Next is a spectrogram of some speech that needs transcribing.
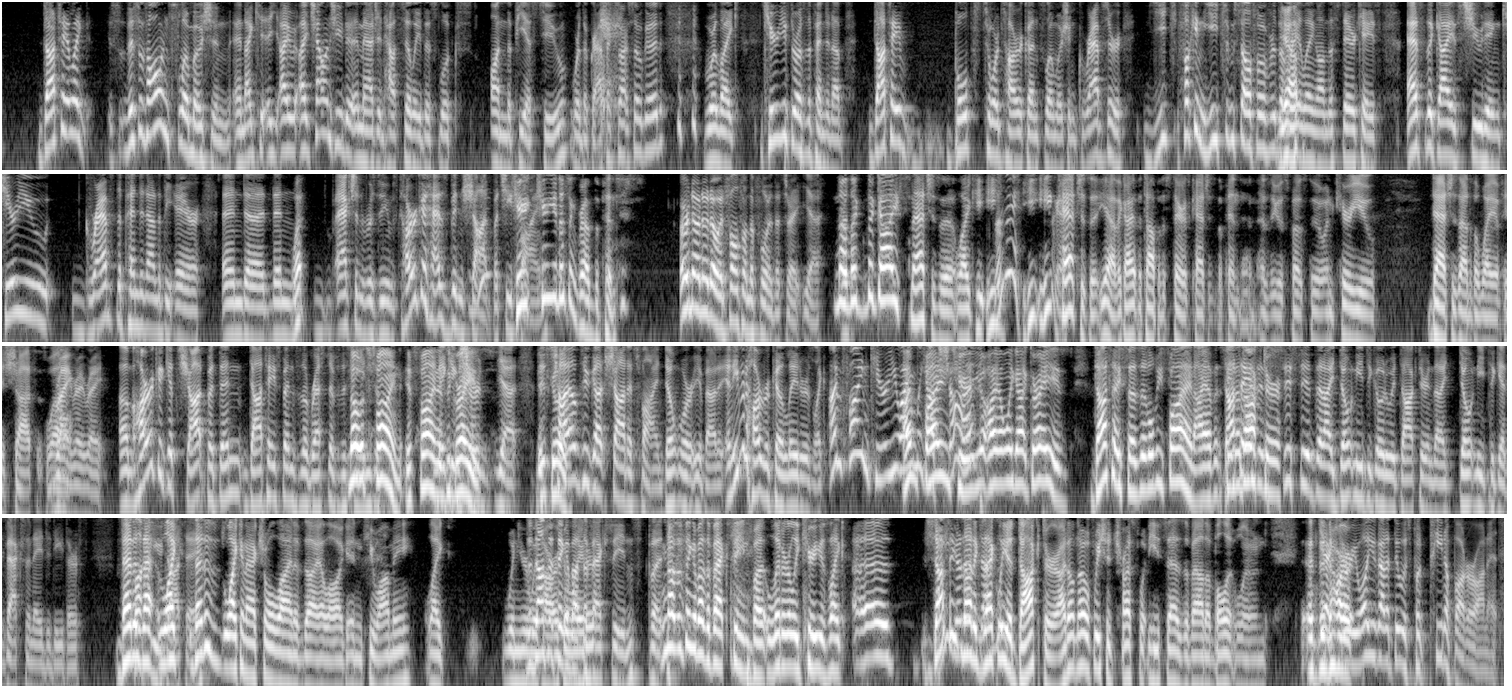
Date like this is all in slow motion, and I, I I challenge you to imagine how silly this looks on the PS2, where the graphics aren't so good. where like Kiryu throws the pendant up, Date bolts towards Haruka in slow motion, grabs her, yeets, fucking yeets himself over the Yeah. railing on the staircase as the guy is shooting. Kiryu grabs the pendant out of the air, and uh, then What? action resumes. Haruka has been shot, but she's Kir- fine. Kiryu doesn't grab the pendant. Or no, no, no, it falls on the floor. That's right. Yeah. No, the the guy snatches it. Like he he Does he? he, he Okay. catches it. Yeah, the guy at the top of the stairs catches the pendant as he was supposed to, and Kiryu dashes out of the way of his shots as well. Right, right, right. Um, Haruka gets shot, but then Date spends the rest of the scene. No, it's fine. It's fine. It's a sure- yeah, this child who got shot is fine. Don't worry about it. And even Haruka later is like, "I'm fine, Kiryu. I I'm only fine, got shot." Kiryu. I only got grazed. Date says it'll be fine. I haven't seen Date a has doctor. insisted that I don't need to go to a doctor and that I don't need to get vaccinated either. That is Fuck that, you, like Date. that is like an actual line of dialogue in Kiwami. Like when you're not the thing about later. the vaccines, but Not the thing about the vaccine, but literally Kiryu's like, uh, Should we go Date's to not exactly doctor? a doctor. I don't know if we should trust what he says about a bullet wound. And yeah, Har- Kiryu, all you got to do is put peanut butter on it.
